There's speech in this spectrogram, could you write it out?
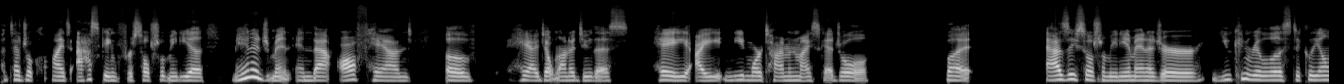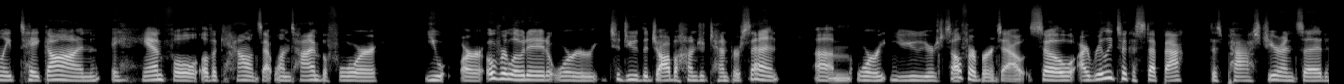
potential clients asking for social media management and that offhand of, hey, I don't want to do this. Hey, I need more time in my schedule. But as a social media manager, you can realistically only take on a handful of accounts at one time before you are overloaded or to do the job 110% um, or you yourself are burnt out. So I really took a step back this past year and said,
